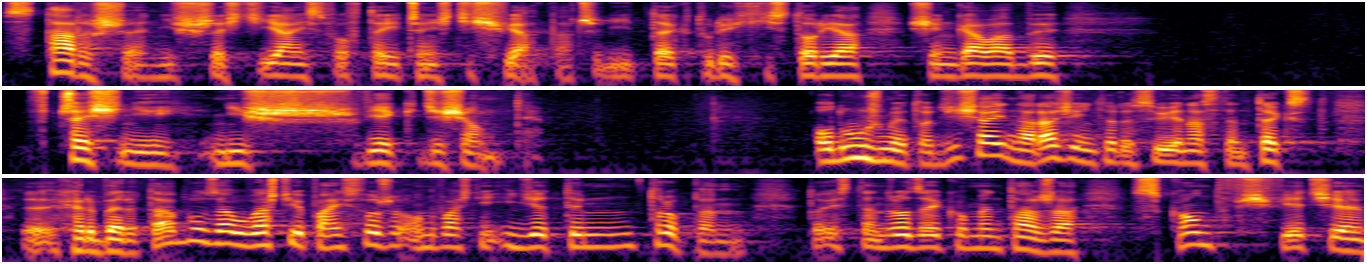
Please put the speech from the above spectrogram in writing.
starsze niż chrześcijaństwo w tej części świata, czyli te, których historia sięgałaby wcześniej niż wiek X. Odłóżmy to dzisiaj. Na razie interesuje nas ten tekst e, Herberta, bo zauważcie Państwo, że on właśnie idzie tym tropem. To jest ten rodzaj komentarza. Skąd w świecie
